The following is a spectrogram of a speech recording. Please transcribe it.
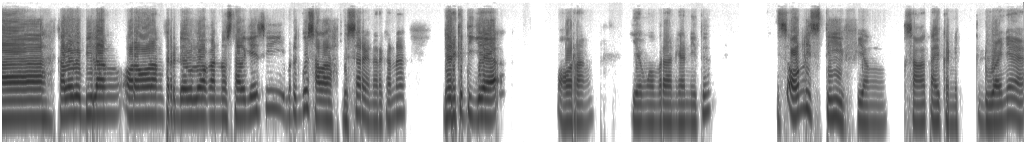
uh, kalau lu bilang orang-orang terdahulu akan nostalgia sih menurut gue salah besar ya Nar. Karena dari ketiga orang yang memerankan itu it's only Steve yang sangat ikonik keduanya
